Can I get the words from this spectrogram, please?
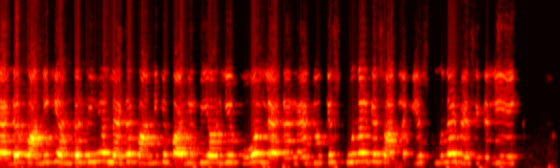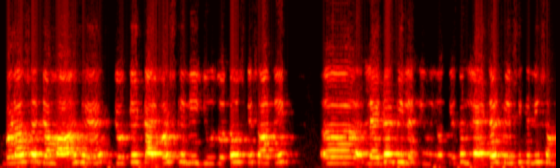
ladder पानी के अंदर भी है लेडर पानी के बाहर भी है और ये वो लेडर है जो कि स्कूनर के साथ लगी है। स्कूनर बेसिकली एक बड़ा सा जहाज़ है जो कि डाइवर्स के लिए यूज़ होता है। उसके साथ एक लेडर भी लगी हुई होती है। तो लेडर बेसिकली सम,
